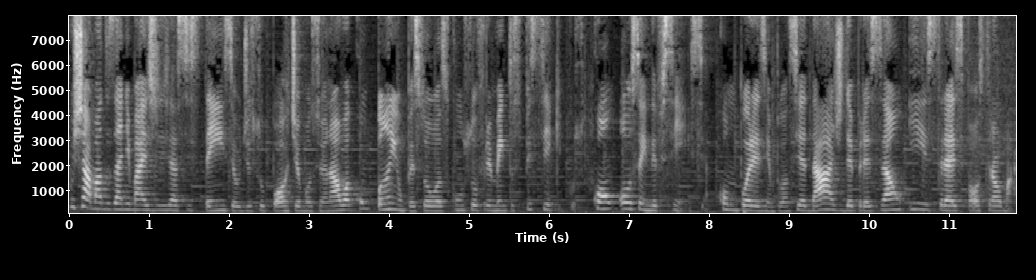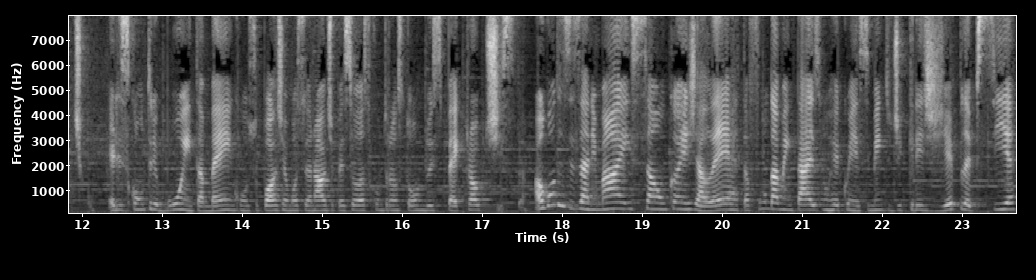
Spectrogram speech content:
Os chamados animais de assistência ou de suporte emocional acompanham pessoas com sofrimentos psíquicos, com ou sem deficiência, como por exemplo ansiedade, depressão e estresse pós-traumático. Eles contribuem também com o suporte emocional de pessoas com transtorno do espectro autista. Alguns desses animais são cães de alerta, fundamentais no reconhecimento de crises de epilepsia,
